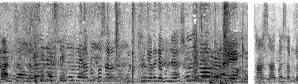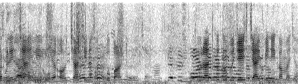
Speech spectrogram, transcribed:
मानसा हाँ। साथ में सब लोगों ने चाय ले ली है और चाची ने सबको बांट दी है चाय। तो रात को दो बजे चाय पीने का मज़ा।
